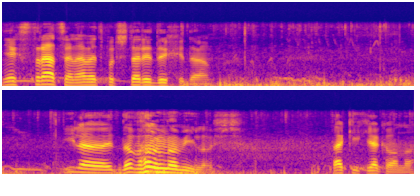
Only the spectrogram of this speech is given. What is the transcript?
Niech stracę, nawet po 4 dychy dam. Ile dowolną ilość. Takich jak ona.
